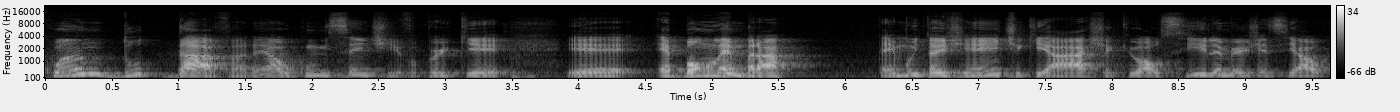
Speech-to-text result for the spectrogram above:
Quando dava né, algum incentivo, porque é, é bom lembrar tem muita gente que acha que o auxílio emergencial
